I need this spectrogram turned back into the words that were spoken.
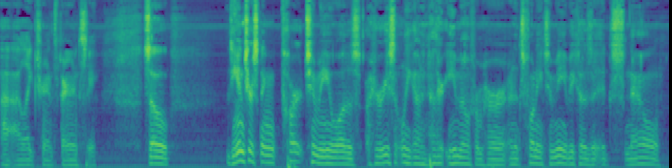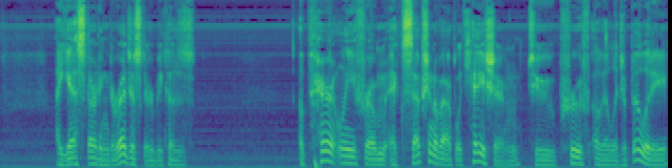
I, I like transparency. So the interesting part to me was I recently got another email from her, and it's funny to me because it's now, I guess, starting to register because apparently, from exception of application to proof of eligibility,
